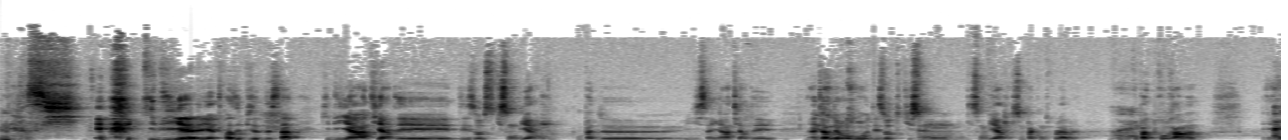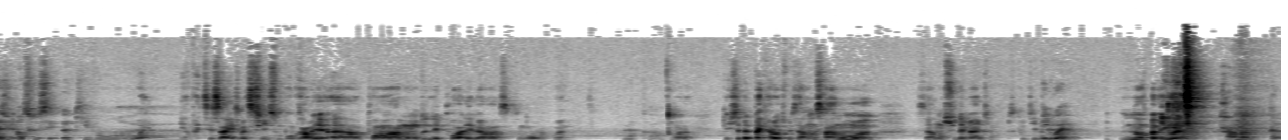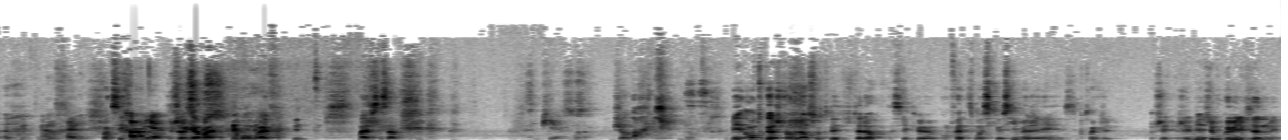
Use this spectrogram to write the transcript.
Merci. qui dit, euh, il y a trois épisodes de ça, qui dit il y a un tiers des, des os qui sont vierges, qui ont pas de, il dit ça, il y a un tiers des, un tiers des robots, des autres qui sont, qui sont vierges, qui sont pas contrôlables, qui Ouais. n'ont pas de programme. Ah, je pense que c'est eux qui vont. euh, Ouais. et en fait c'est ça, ils sont- ils sont programmés à un point à un moment donné pour aller vers cet endroit-là. Ouais. D'accord. Et il s'appelle pas Carlos, mais c'est un, c'est un nom, euh, c'est un nom sud-américain. Parce que il- Miguel. Non, c'est pas Miguel. Ramon Angel. Je crois que c'est. Javier. Je regarderai. Bon, bref. Bref, c'est ça. C'est Pierre. Voilà. Jean-Marc. Mais en tout cas, je te reviens sur ce que tu as dit tout à l'heure. C'est que, en fait, moi, ce qui m'a aussi imaginé, c'est pour ça que j'ai- j'ai j'ai bien- j'ai beaucoup aimé l'épisode, mais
